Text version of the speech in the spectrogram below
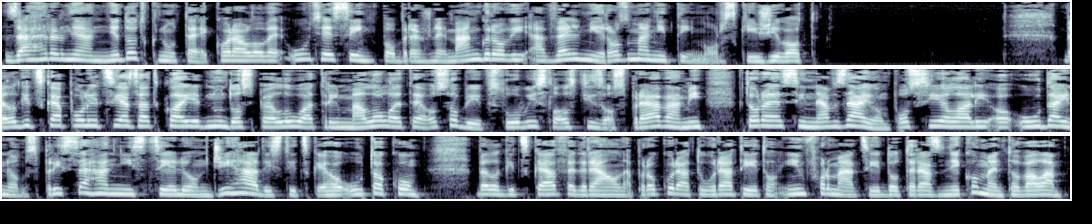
zahrňa nedotknuté koralové útesy, pobrežné mangrovy a veľmi rozmanitý morský život. Belgická policia zatkla jednu dospelú a tri maloleté osoby v súvislosti so správami, ktoré si navzájom posielali o údajnom sprisahaní s cieľom džihadistického útoku. Belgická federálna prokuratúra tieto informácie doteraz nekomentovala.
